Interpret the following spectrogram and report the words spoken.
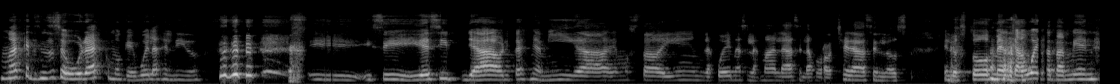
una vez que te sientes segura, es como que vuelas del nido. y, y, sí, y Desi ya ahorita es mi amiga, hemos estado ahí en las buenas, en las malas, en las borracheras, en los, en los todos, me alcahueta también,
